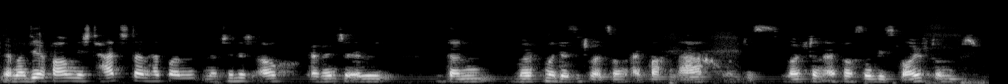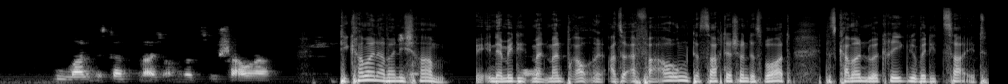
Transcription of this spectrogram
Wenn man die Erfahrung nicht hat, dann hat man natürlich auch eventuell, dann läuft man der Situation einfach nach und es läuft dann einfach so, wie es läuft und man ist dann vielleicht auch nur Zuschauer. Die kann man aber nicht haben in der Medizin, man, man braucht, also Erfahrung, das sagt ja schon das Wort, das kann man nur kriegen über die Zeit.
